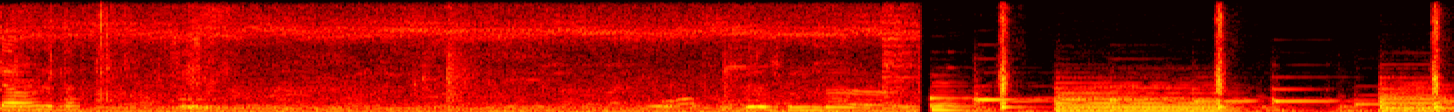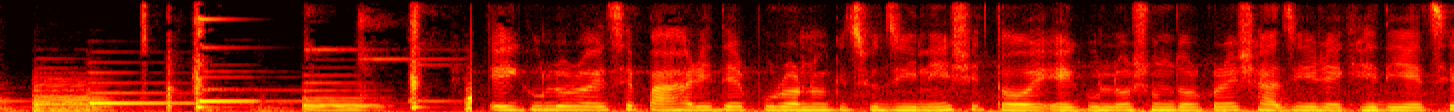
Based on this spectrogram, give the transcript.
দাও দাও। এইগুলো রয়েছে পাহাড়িদের পুরনো কিছু জিনিস, তো এগুলো সুন্দর করে সাজিয়ে রেখে দিয়েছে।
